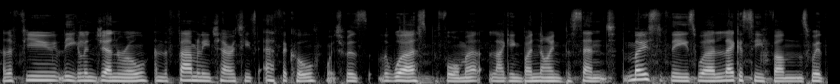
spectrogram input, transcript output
had a few legal and general, and the family charities ethical, which was the worst performer, lagging by 9%. Most of these were legacy funds with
